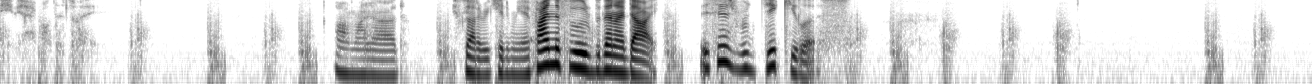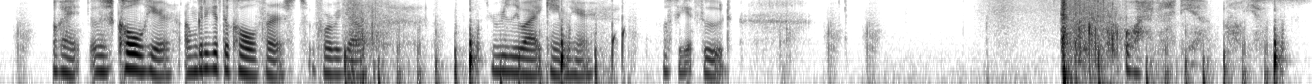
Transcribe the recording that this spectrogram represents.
Maybe I go this way. Oh my god. You've got to be kidding me. I find the food, but then I die. This is ridiculous. Okay, there's coal here. I'm gonna get the coal first before we go. Really why I came here. Supposed to get food. Oh, I have an idea. Oh, yes.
